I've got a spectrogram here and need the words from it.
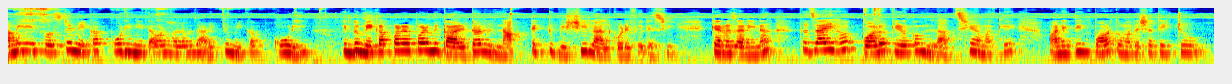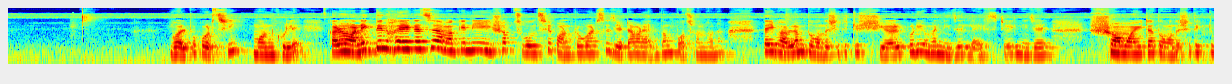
আমি ফার্স্টে মেকআপ করিনি, তারপর ভাবলাম যে আরেকটু মেকআপ করি। কিন্তু মেকআপ করার পর আমি গালটার নাকটা একটু বেশি লাল করে ফেলেছি। কেন জানি না? তো যাই হোক, বলো কীরকম লাগছে আমাকে? অনেকদিন পর তোমাদের সাথে একটু গল্প করছি, মন খুলে। কারণ অনেক দিন হয়ে গেছে আমাকে নিয়ে এইসব চলছে কন্ট্রোভার্সি যেটা আমার একদম পছন্দ না। তাই ভাবলাম তোমাদের সাথে একটু শেয়ার করি আমার নিজের লাইফস্টাইল নিজের সময়টা তোমাদের সাথে একটু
